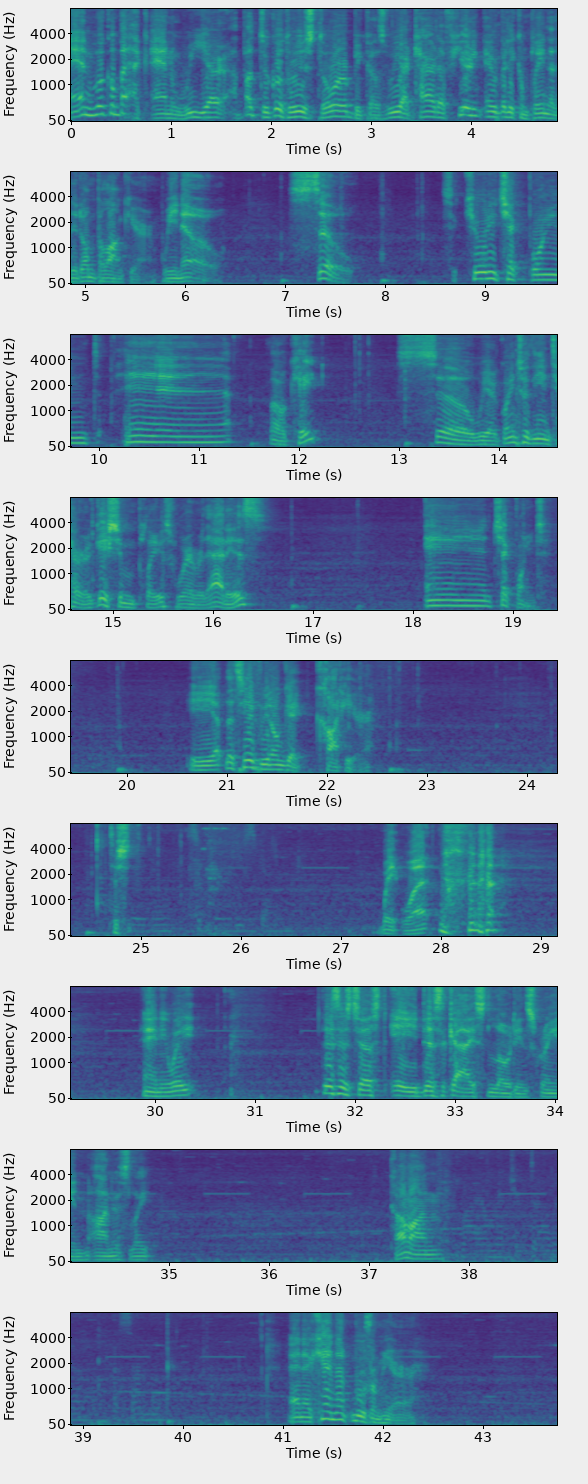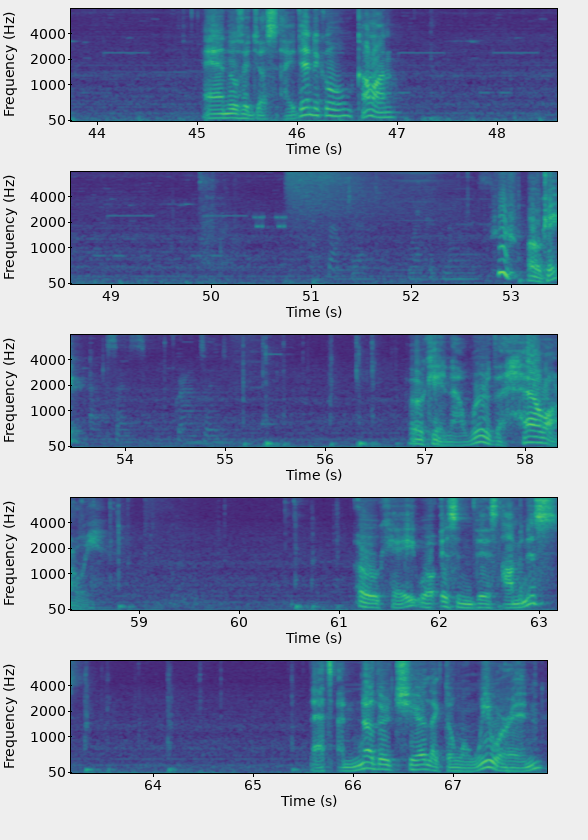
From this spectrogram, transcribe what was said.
And welcome back, and we are about to go through this door because we are tired of hearing everybody complain that they don't belong here. We know. So, security checkpoint, uh, okay. So, we are going to the interrogation place, wherever that is. And checkpoint. Yep, let's see if we don't get caught here. Just- Security scanner. Wait, what? anyway, this is just a disguised loading screen, honestly. Come on. Biometric data assembled. And I cannot move from here. And those are just identical. Come on. Whew, okay. Access granted. Okay, now where the hell are we? Okay, well isn't this ominous? That's another chair like the one we were in.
